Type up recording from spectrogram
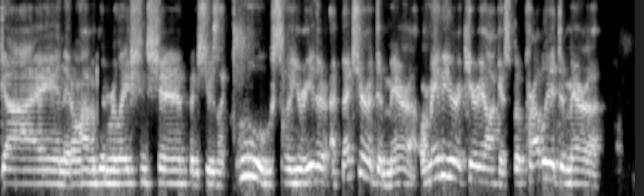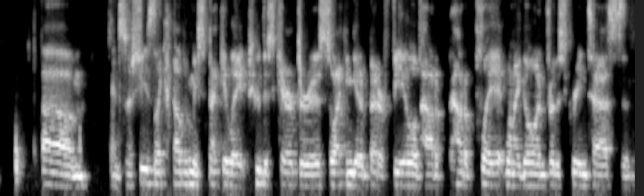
guy and they don't have a good relationship. And she was like, Ooh, so you're either, I bet you're a DiMera or maybe you're a Kiriakis, but probably a DiMera. Um, and so she's like helping me speculate who this character is so I can get a better feel of how to, how to play it when I go in for the screen test. And,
